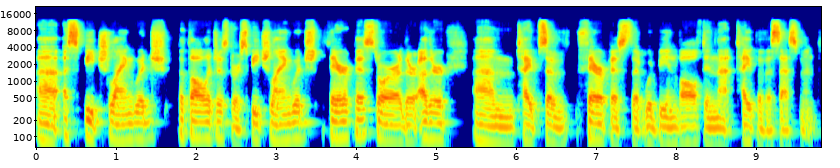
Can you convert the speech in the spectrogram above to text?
uh, a speech language pathologist or speech language therapist, or are there other um, types of therapists that would be involved in that type of assessment?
